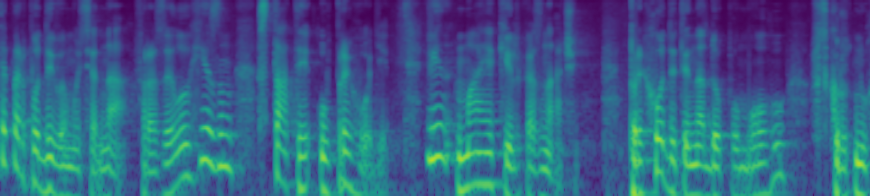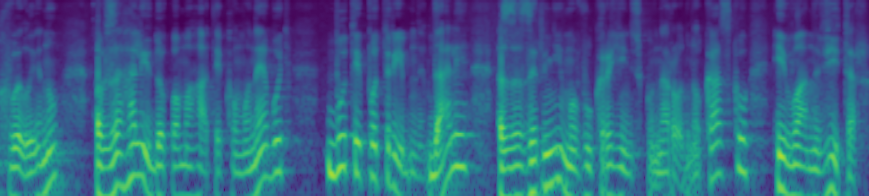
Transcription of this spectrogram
Тепер подивимося на фразеологізм стати у пригоді. Він має кілька значень. Приходити на допомогу в скрутну хвилину, взагалі допомагати кому-небудь, бути потрібним. Далі зазирнімо в українську народну казку Іван Вітер.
